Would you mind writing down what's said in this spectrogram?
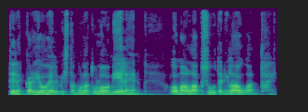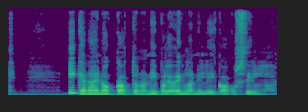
Telekkariohjelmista mulla tuloa mieleen oman lapsuuteni lauantait. Ikänä en ole kattonut niin paljon englannin liikaa kuin silloin.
